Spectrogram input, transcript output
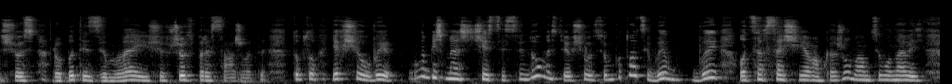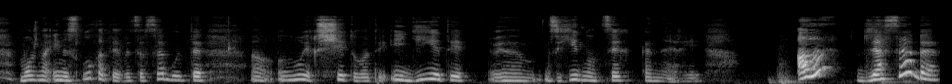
щось робити з землею, щось пересаджувати. Тобто, якщо ви ну, більш-менш чисті свідомістю, якщо в цьому потоці, ви, ви оце все, що я вам кажу, вам цього навіть можна і не слухати, ви це все будете е, ну, як щитувати і діяти е, згідно цих енергій. Але для себе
